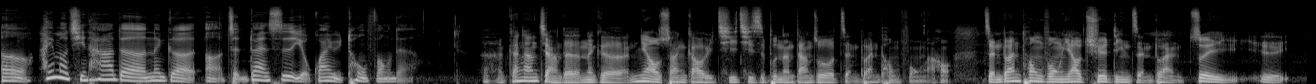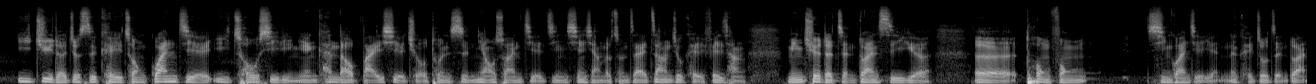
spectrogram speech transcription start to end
呃，还有没有其他的那个呃诊断是有关于痛风的？呃，刚刚讲的那个尿酸高于七，其实不能当做诊断痛风，然后诊断痛风要确定诊断最呃依据的就是可以从关节液抽吸里面看到白血球吞噬尿酸结晶现象的存在，这样就可以非常明确的诊断是一个呃痛风。性关节炎，那可以做诊断。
